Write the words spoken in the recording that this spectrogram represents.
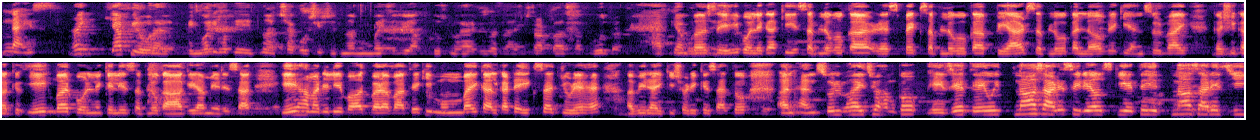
nice भाई क्या फील हो रहा है? बंगाली होके इतना अच्छा कोशिश इतना मुंबई से भी आप दोस्त लोग आए विवर आए स्टार्ट पास सब बोल आप क्या बोल बस यही बोलेगा कि सब लोगों का रेस्पेक्ट सब लोगों का प्यार सब लोगों का लव है कि अंशुल भाई कशिका के एक बार बोलने के लिए सब लोग आ गया मेरे साथ। ये हमारे लिए बहुत बड़ा बात है कि मुंबई कलकत्ता एक साथ जुड़े हैं अभी राय किशोरी के साथ। तो अंशुल भाई जो हमको भेजे थे वो इतना सारे सीरियल्स किए थे इतना सारे Zee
